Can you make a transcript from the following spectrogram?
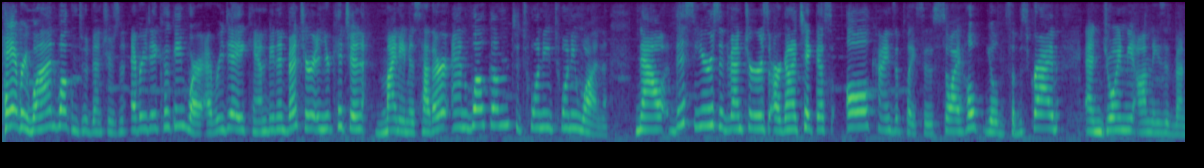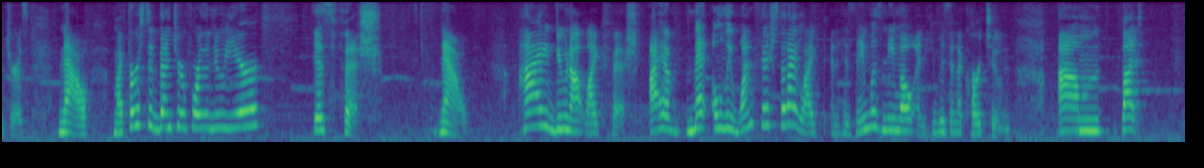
Hey everyone, welcome to Adventures in Everyday Cooking, where every day can be an adventure in your kitchen. My name is Heather, and welcome to 2021. Now, this year's adventures are gonna take us all kinds of places, so I hope you'll subscribe and join me on these adventures. Now, my first adventure for the new year is fish. Now, I do not like fish. I have met only one fish that I liked, and his name was Nemo, and he was in a cartoon. Um, but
